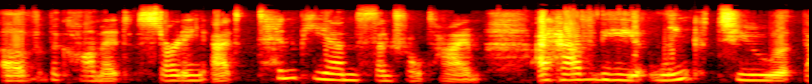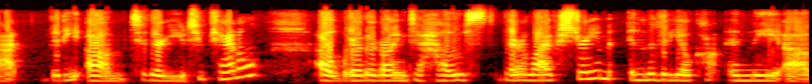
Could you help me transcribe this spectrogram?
of the comet starting at 10 p.m. Central Time. I have the link to that video um, to their YouTube channel uh, where they're going to host their live stream in the video in the uh,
